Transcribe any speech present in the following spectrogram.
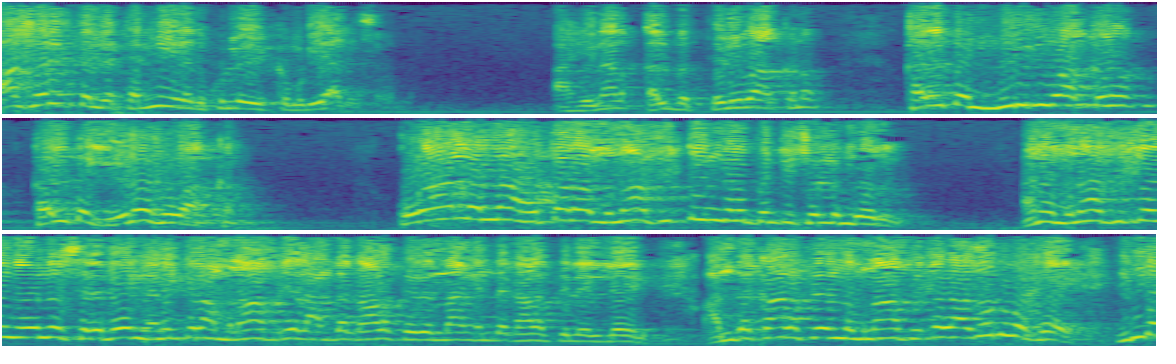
ஆகரத்து அந்த தண்ணீர் அதுக்குள்ள இருக்க முடியாது சொல்ல ஆகினால் கல்வை தெளிவாக்கணும் கல்வை மிருதுவாக்கணும் கல்வை இலகுவாக்கணும் குரான் அல்லாஹ் தஆலா பற்றி சொல்லும் போது ஆனா முனாஃபிக்கீன்கள் சில பேர் நினைக்கலாம் முனாஃபிகள் அந்த காலத்தில் இருந்தாங்க இந்த காலத்தில் இல்லை. அந்த காலத்தில் இருந்த முனாஃபிகள் அது ஒரு வகை. இந்த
